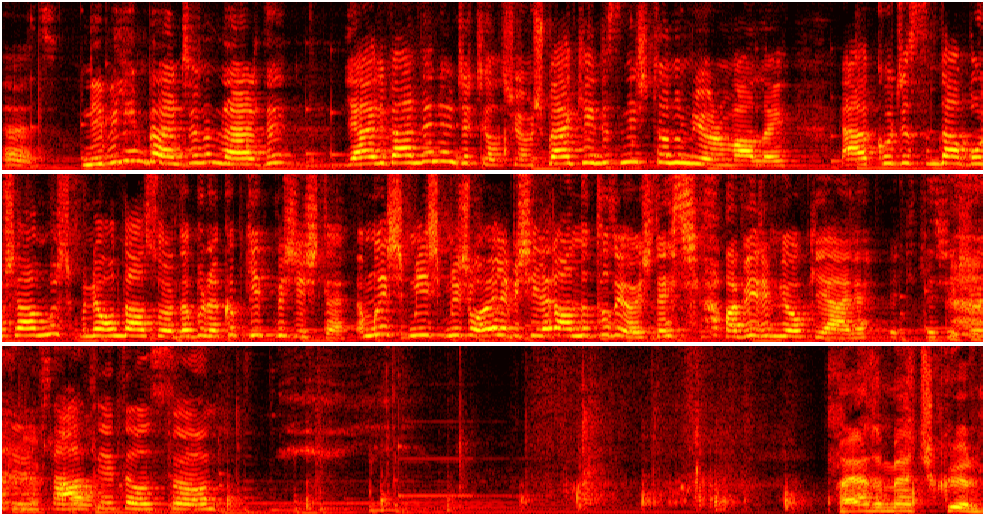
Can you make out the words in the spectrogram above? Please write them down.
Evet. Ne bileyim ben canım nerede? Yani benden önce çalışıyormuş. Ben kendisini hiç tanımıyorum vallahi. Ya kocasından boşanmış mı ne ondan sonra da bırakıp gitmiş işte. Mış mış mış o öyle bir şeyler anlatılıyor işte hiç haberim yok yani. Peki teşekkür ederim. Afiyet olsun. Hayatım ben çıkıyorum.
